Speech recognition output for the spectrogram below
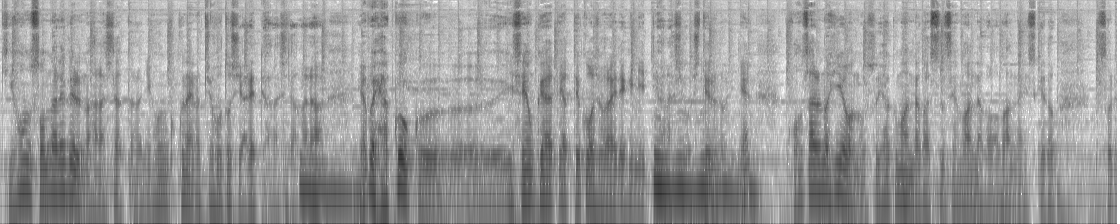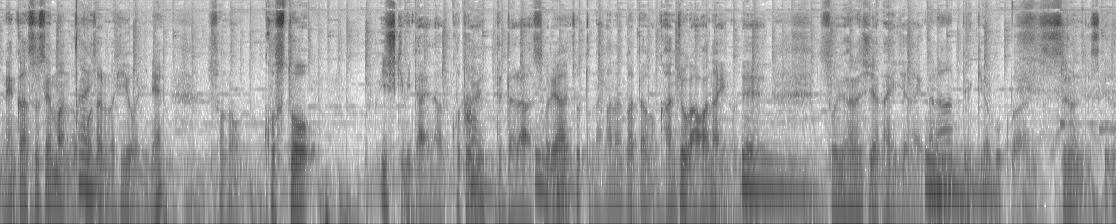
基本そんなレベルの話だったら日本国内の地方都市やれって話だから、うん。やっぱり100億1000億ややっていこう将来的にっていう話をしてるのにね、コンサルの費用の数百万だか数千万だかわかんないですけどそれ年間数千万のコンサルの費用にね、そのコスト意識みたいなことを言ってたら、はい。それはちょっとなかなか多分感情が合わないので、うん。そういう話じゃないんじゃないかなっていう気は僕はするんですけど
